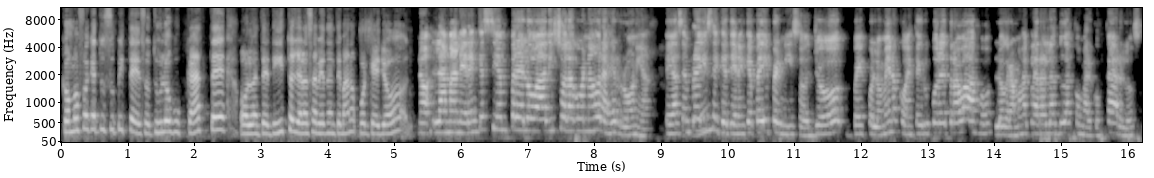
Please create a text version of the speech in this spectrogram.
¿Cómo fue que tú supiste eso? ¿Tú lo buscaste o lo entendiste o ya lo sabías de antemano? Porque yo... No, la manera en que siempre lo ha dicho la gobernadora es errónea. Ella siempre dice que tienen que pedir permiso. Yo, pues por lo menos con este grupo de trabajo, logramos aclarar las dudas con Marcos Carlos,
